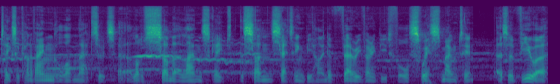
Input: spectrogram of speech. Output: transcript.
takes a kind of angle on that. So it's a lot of summer landscapes, the sun setting behind a very, very beautiful Swiss mountain. As a viewer,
